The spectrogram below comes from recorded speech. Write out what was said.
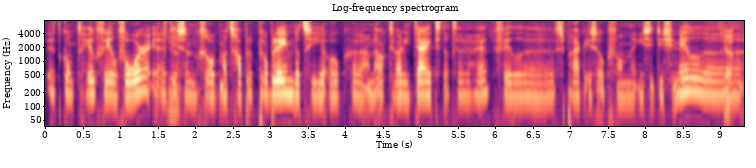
het komt heel veel voor. Het ja. is een groot maatschappelijk probleem. Dat zie je ook uh, aan de actualiteit. Dat er hè, veel uh, sprake is ook van institutioneel ja.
